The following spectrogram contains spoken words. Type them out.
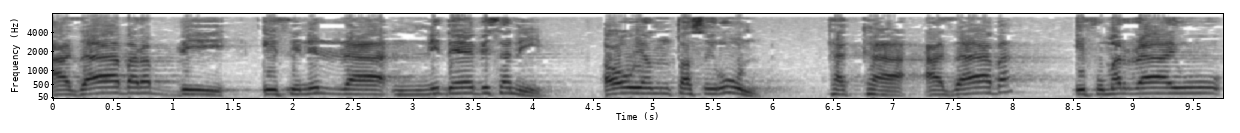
عذاب ربي isinirraa ni aw yantasiruun takka azaaba ifumarraayuu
